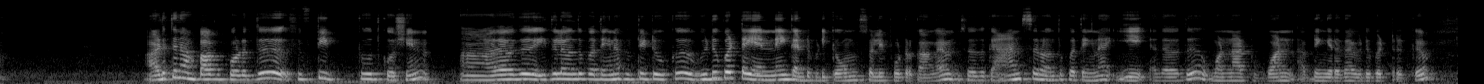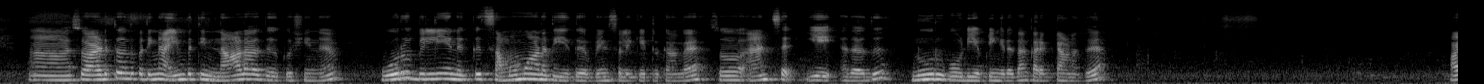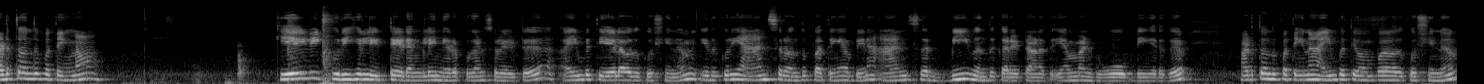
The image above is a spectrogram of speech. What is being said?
அடுத்து நம்ம பார்க்க போகிறது ஃபிஃப்டி டூத் கொஷின் அதாவது இதில் வந்து பார்த்திங்கன்னா ஃபிஃப்டி டூக்கு விடுபட்ட எண்ணெய் கண்டுபிடிக்கவும் சொல்லி போட்டிருக்காங்க. ஸோ அதுக்கு ஆன்சர் வந்து பார்த்திங்கன்னா ஏ அதாவது ஒன் நாட் ஒன் அப்படிங்கிறதா விடுபட்டிருக்கு. ஸோ அடுத்து வந்து பார்த்திங்கன்னா ஐம்பத்தி நாலாவது கொஷின்னு ஒரு பில்லியனுக்கு சமமானது எது அப்படின்னு சொல்லி கேட்டிருக்காங்க. ஸோ ஆன்சர் ஏ அதாவது நூறு கோடி அப்படிங்கிறது தான் கரெக்டானது அடுத்து வந்து பார்த்திங்கன்னா கேள்விக்குறிகள் இட்ட இடங்களை நிரப்புகன்னு சொல்லிட்டு ஐம்பத்தி ஏழாவது கொஷினும் இதுக்குரிய ஆன்சர் வந்து பார்த்தீங்க அப்படின்னா ஆன்சர் பி வந்து கரெக்டானது எம் அண்ட் ஓ அப்படிங்கிறது. அடுத்து வந்து பார்த்தீங்கன்னா ஐம்பத்தி ஒன்பதாவது கொஷினு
